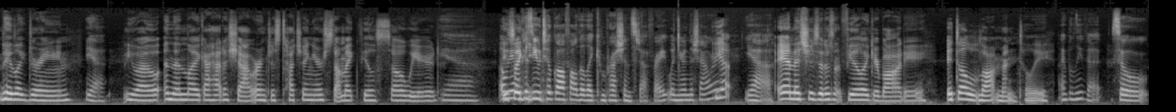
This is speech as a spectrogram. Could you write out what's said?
they like drain yeah. you out, and then like I had a shower, and just touching your stomach feels so weird. Yeah. Oh It's yeah, like- because you took off all the like compression stuff, right? When you're in the shower. Yeah. Yeah. And it's just it doesn't feel like your body. It's a lot mentally. I believe it. So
